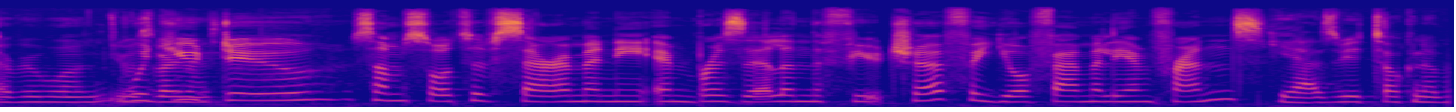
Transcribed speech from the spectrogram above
everyone. Would you nice. do some sort of ceremony in Brazil in the future for your family and friends? Yes, we're talking about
